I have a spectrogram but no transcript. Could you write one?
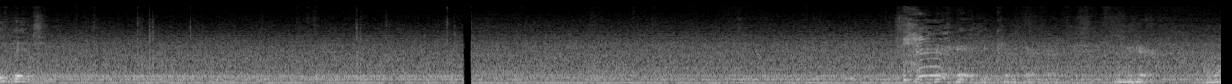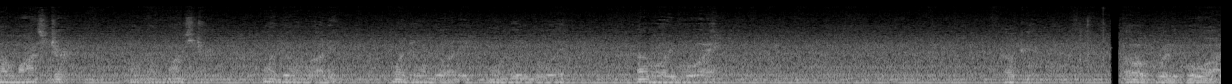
Eat Come here. Come here. A little monster. A little monster. What doing, buddy? What doing, buddy? Oh, buddy boy. Oh, buddy boy. Okay. Oh, pretty boy.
